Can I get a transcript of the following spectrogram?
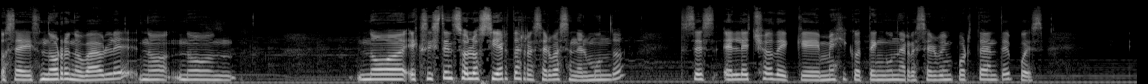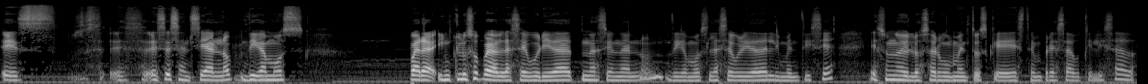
o sea, es no renovable, no, no, no existen solo ciertas reservas en el mundo. Entonces, el hecho de que México tenga una reserva importante, pues es, es, esencial, ¿no? Digamos, para, incluso para la seguridad nacional, ¿no? digamos, la seguridad alimenticia es uno de los argumentos que esta empresa ha utilizado.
